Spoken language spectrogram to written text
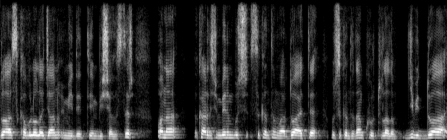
Duası kabul olacağını ümit ettiğim bir şahıstır. Ona kardeşim benim bu sıkıntım var dua et de bu sıkıntıdan kurtulalım gibi dua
